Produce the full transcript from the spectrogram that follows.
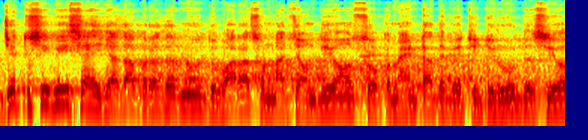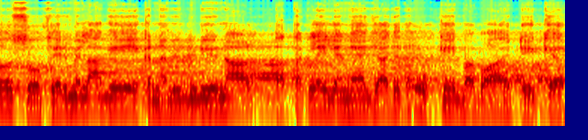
ਜੇ ਤੁਸੀਂ ਵੀ ਸਹਿਜਾਦਾ ਬ੍ਰਦਰ ਨੂੰ ਦੁਬਾਰਾ ਸੁਣਨਾ ਚਾਹੁੰਦੇ ਹੋ, ਸੋ ਕਮੈਂਟਾਂ ਦੇ ਵਿੱਚ ਜਰੂਰ ਦੱਸਿਓ। ਸੋ ਫਿਰ ਮਿਲਾਂਗੇ ਇੱਕ ਨਵੀਂ ਵੀਡੀਓ ਨਾਲ। ਤਦ ਤੱਕ ਲਈ ਲੈਂਦੇ ਹਾਂ ਇਜਾਜ਼ਤ। Okay bye bye take care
